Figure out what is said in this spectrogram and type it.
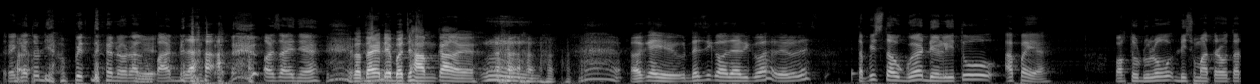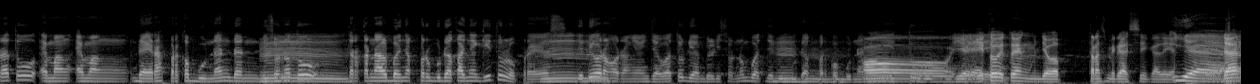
Rega tuh diapit dengan orang Iya. Padang osanya Kita tanya dia baca Hamka nggak ya. oke udah sih kalau dari gua dari lu Des tapi setahu gua Delhi itu apa ya waktu dulu di Sumatera Utara tuh emang emang daerah perkebunan dan di sono tuh Hmm. terkenal banyak perbudakannya gitu loh pres Hmm. jadi orang-orang yang Jawa tuh diambil di sono buat jadi budak perkebunan Oh, itu iya, Iya, itu iya. itu yang menjawab transmigrasi kali ya. iya Dan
